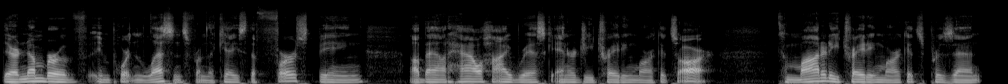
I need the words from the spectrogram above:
there are a number of important lessons from the case. The first being about how high risk energy trading markets are. Commodity trading markets present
